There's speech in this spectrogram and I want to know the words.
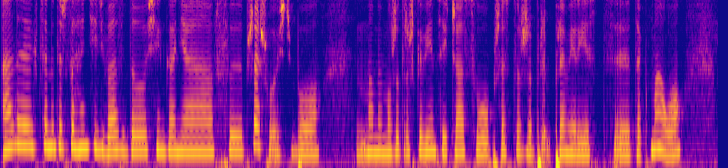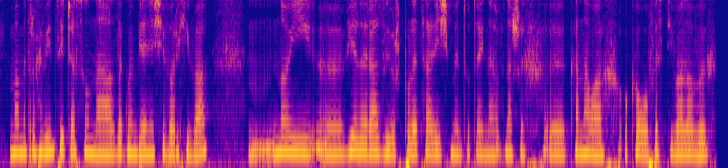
ale chcemy też zachęcić Was do sięgania w przeszłość, bo mamy może troszkę więcej czasu przez to, że premier jest tak mało. Mamy trochę więcej czasu na zagłębianie się w archiwa. No i y, wiele razy już polecaliśmy tutaj na, w naszych y, kanałach około festiwalowych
